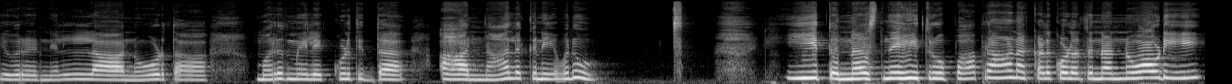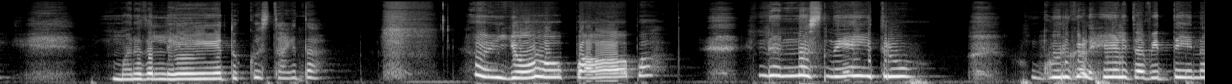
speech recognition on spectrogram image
ಇವರನ್ನೆಲ್ಲ ನೋಡ್ತಾ ಮರದ ಮೇಲೆ ಕುಳಿತಿದ್ದ ಆ ನಾಲ್ಕನೆಯವನು ಈ ತನ್ನ ಸ್ನೇಹಿತರು ಪ್ರಾಣ ಕಳ್ಕೊಳ್ಳೋದನ್ನು ನೋಡಿ ಮನದಲ್ಲೇ ದುಃಖಿಸ್ತಾ ಇದ್ದ. ಅಯ್ಯೋ ಪಾಪ, ನನ್ನ ಸ್ನೇಹಿತರು, ಗುರುಗಳು ಹೇಳಿದ ವಿದ್ಯೆನ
